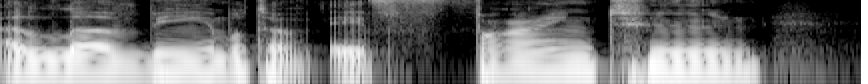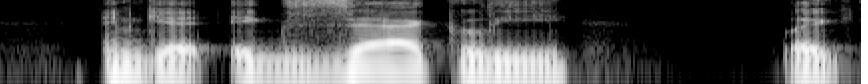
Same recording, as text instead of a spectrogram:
I love being able to eh, fine tune and get exactly like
